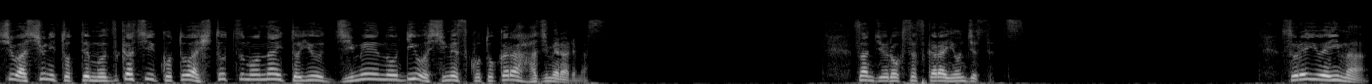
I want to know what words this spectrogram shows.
主は主にとって難しいことは一つもないという自明の理を示すことから始められます。36節から40節それゆえ今、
